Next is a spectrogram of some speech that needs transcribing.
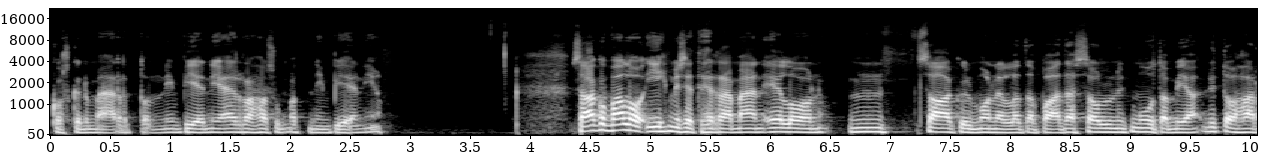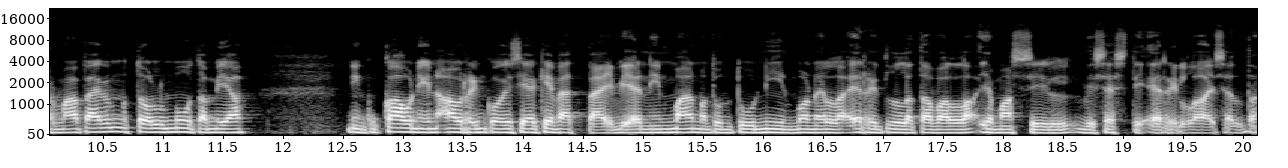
koska ne määrät on niin pieniä ja rahasummat niin pieniä. Saako valo ihmiset heräämään eloon? Mm, saa kyllä monella tapaa. Tässä on ollut nyt muutamia, nyt on harmaa päivä, mutta on ollut muutamia niin kuin kauniin aurinkoisia kevätpäiviä, niin maailma tuntuu niin monella eri tavalla ja massiivisesti erilaiselta.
